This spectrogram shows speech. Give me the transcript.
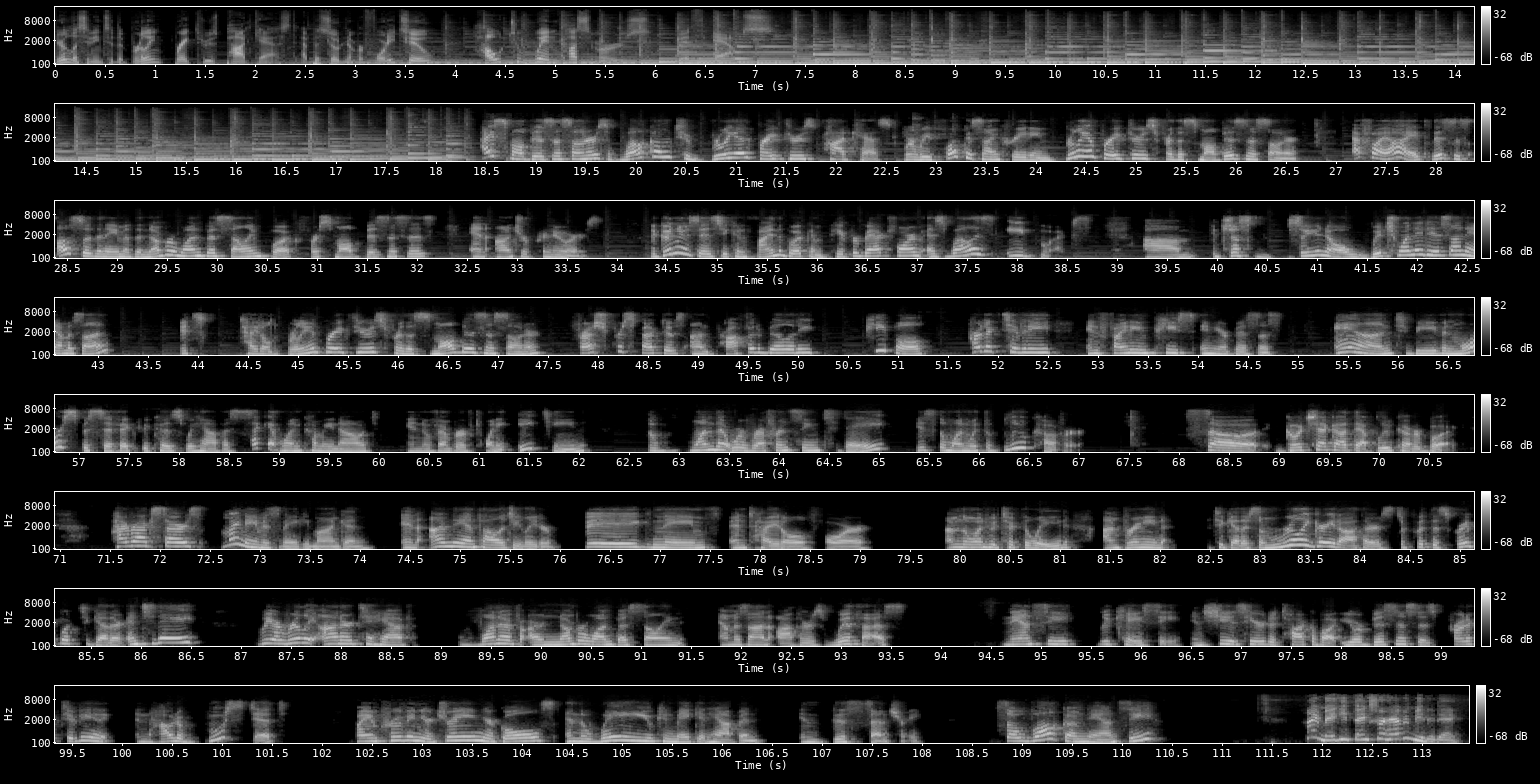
You're listening to the Brilliant Breakthroughs Podcast, episode number 42 How to Win Customers with Apps. Hi, small business owners. Welcome to Brilliant Breakthroughs Podcast, where we focus on creating brilliant breakthroughs for the small business owner. FYI, this is also the name of the number one best selling book for small businesses and entrepreneurs. The good news is you can find the book in paperback form as well as ebooks. Um, just so you know which one it is on Amazon, it's titled Brilliant Breakthroughs for the Small Business Owner Fresh Perspectives on Profitability, People, Productivity, and Finding Peace in Your Business. And to be even more specific, because we have a second one coming out in November of 2018, the one that we're referencing today is the one with the blue cover. So go check out that blue cover book. Hi, rock stars. My name is Maggie Mongan, and I'm the anthology leader. Big name and title for, I'm the one who took the lead on bringing together some really great authors to put this great book together. And today we are really honored to have one of our number one best-selling Amazon authors with us, Nancy Lucchese. And she is here to talk about your business's productivity and how to boost it by improving your dream, your goals, and the way you can make it happen in this century. So, welcome, Nancy. Hi, Maggie. Thanks for having me today.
